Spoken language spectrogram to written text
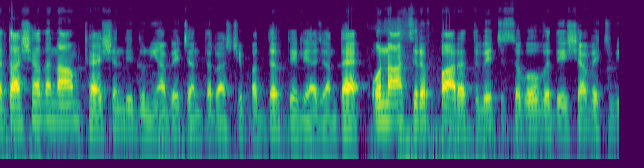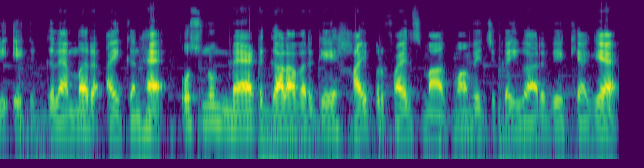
ਨਤਾਸ਼ਾ ਦਾ ਨਾਮ ਫੈਸ਼ਨ ਦੀ ਦੁਨੀਆ ਵਿੱਚ ਅੰਤਰਰਾਸ਼ਟਰੀ ਪੱਧਰ ਤੇ ਲਿਆ ਜਾਂਦਾ ਹੈ। ਉਹ ਨਾ ਸਿਰਫ ਭਾਰਤ ਵਿੱਚ, ਸਗੋਂ ਵਿਦੇਸ਼ਾਂ ਵਿੱਚ ਵੀ ਇੱਕ ਗਲੈਮਰ ਆਈਕਨ ਹੈ। ਉਸ ਨੂੰ ਮੈਟ ਗਾਲਾ ਵਰਗੇ ਹਾਈ ਪ੍ਰੋਫਾਈਲ ਸਮਾਗਮਾਂ ਵਿੱਚ ਕਈ ਵਾਰ ਵੇਖਿਆ ਗਿਆ ਹੈ।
